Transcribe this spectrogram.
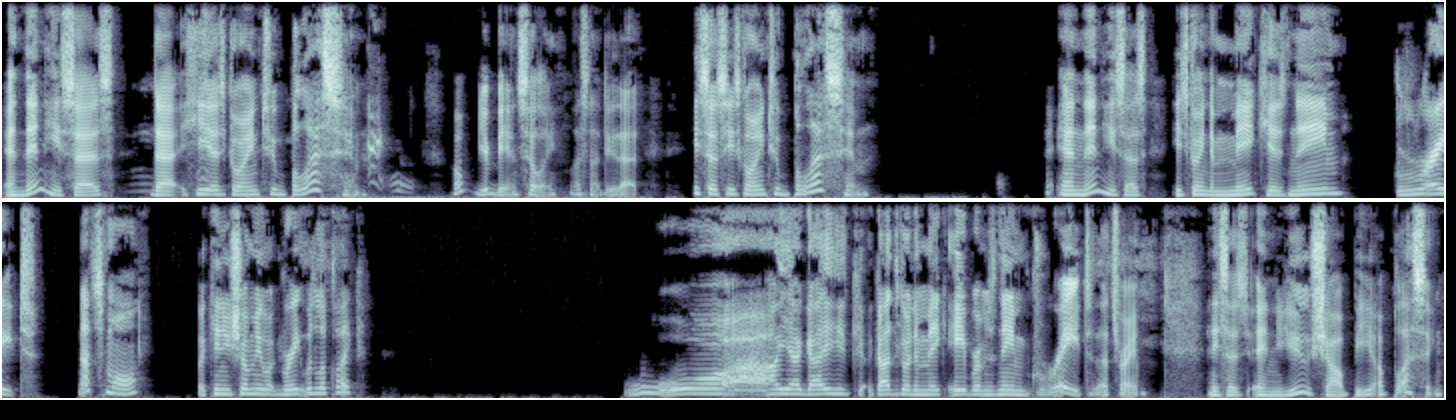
And then he says that he is going to bless him. Oh, you're being silly. Let's not do that. He says he's going to bless him. And then he says he's going to make his name great. Not small, but can you show me what great would look like? Wow, yeah, God, he, God's going to make Abram's name great. That's right. And he says, and you shall be a blessing.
